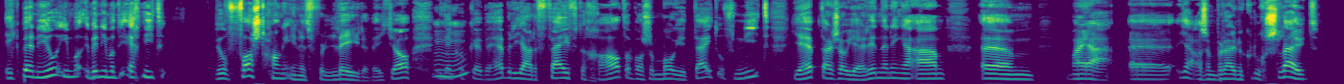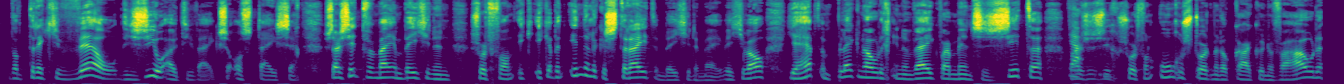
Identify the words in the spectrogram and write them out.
ik ben, heel iemand, ik ben iemand die echt niet wil vasthangen in het verleden, weet je wel. Ik denk, oké, we hebben de jaren 50 gehad, dat was een mooie tijd of niet. Je hebt daar zo je herinneringen aan. Um, maar ja, uh, ja, als een bruine kroeg sluit, dan trek je wel die ziel uit die wijk, zoals Thijs zegt. Dus daar zit voor mij een beetje een soort van, ik, ik heb een innerlijke strijd een beetje ermee, weet je wel. Je hebt een plek nodig in een wijk waar mensen zitten, waar ze zich een soort van ongestoord met elkaar kunnen verhouden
